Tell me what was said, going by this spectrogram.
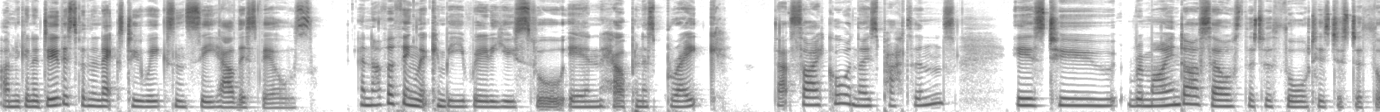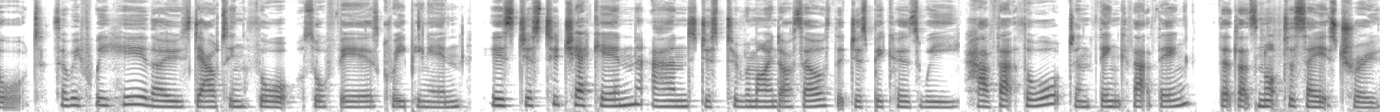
I'm going to do this for the next two weeks and see how this feels. Another thing that can be really useful in helping us break that cycle and those patterns is to remind ourselves that a thought is just a thought. So if we hear those doubting thoughts or fears creeping in, is just to check in and just to remind ourselves that just because we have that thought and think that thing, that that's not to say it's true.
